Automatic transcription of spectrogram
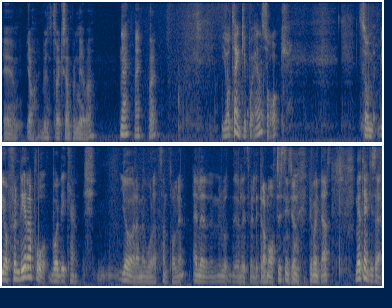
Eh, ja, jag behöver inte ta exempel mer va? Nej, nej. Nej. Jag tänker på en sak. Som jag funderar på vad det kan göra med vårt samtal nu. Eller det lite väldigt dramatiskt inser jag. Mm. Det var inte alls. Men jag tänker så här.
